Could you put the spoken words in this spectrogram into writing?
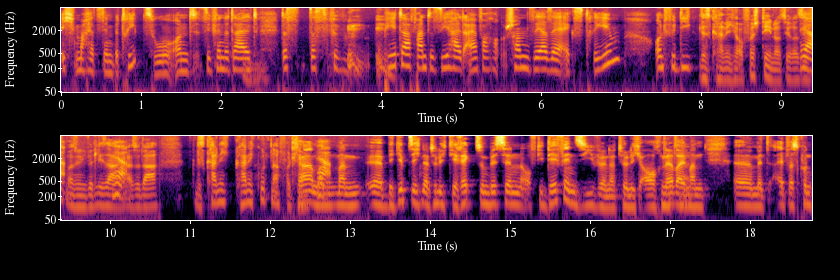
ich mache jetzt den Betrieb zu. Und sie findet halt, das, das für Peter fand sie halt einfach schon sehr, sehr extrem. Und für die Das kann ich auch verstehen aus ihrer Sicht, Ja. muss ich wirklich sagen. Ja. Also da, das kann ich, kann ich gut nachvollziehen. Klar, man, Ja. man äh, begibt sich natürlich direkt so ein bisschen auf die Defensive natürlich auch, ne, weil man äh, mit etwas kon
